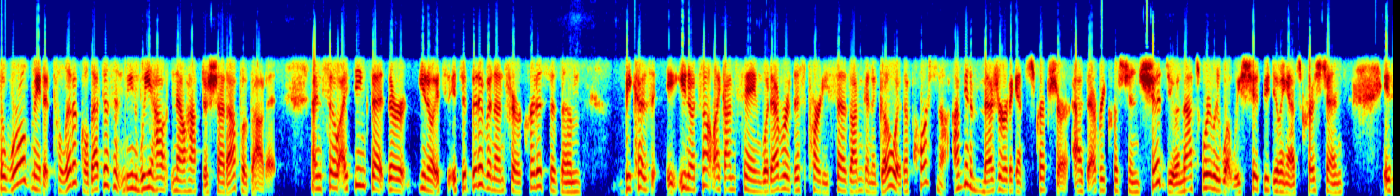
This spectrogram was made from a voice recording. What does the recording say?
The world made it political. That doesn't mean we ha- now have to shut up about it. And so I think that there, you know, it's it's a bit of an unfair criticism because you know it's not like I'm saying whatever this party says I'm going to go with. Of course not. I'm going to measure it against Scripture, as every Christian should do, and that's really what we should be doing as Christians, is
